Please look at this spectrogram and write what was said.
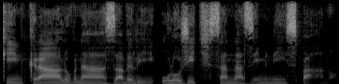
kým kráľovná zavelí uložiť sa na zimný spánok.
